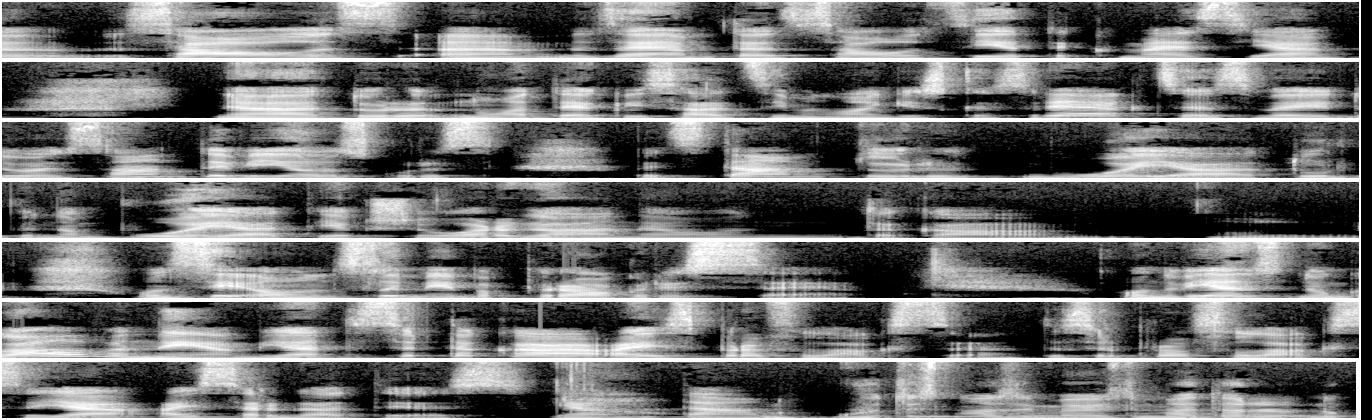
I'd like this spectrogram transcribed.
uh, saules, um, zem tas saules ietekmēs, ja, uh, tur notiek visādas imunoloģiskas reakcijas, veidojas antivīlas, kuras pēc tam tur bojā, turpina bojāt iekšē orgāni un, kā, un, un, un slimība progresē. Un viens no galvenajiem, jā, tas ir tā aizprofilakse. Tas ir profilakse, jā, aizsargāties. Jā, tā. Nu, ko tas nozīmē? Es domāju, ka nu,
